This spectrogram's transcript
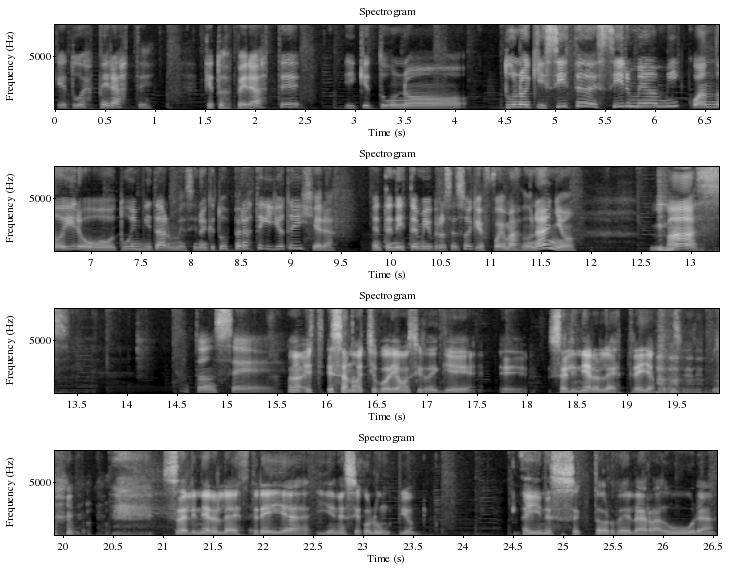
que tú esperaste, que tú esperaste y que tú no, tú no quisiste decirme a mí cuándo ir o tú invitarme, sino que tú esperaste que yo te dijera. ¿Entendiste mi proceso que fue más de un año? Más. Entonces, Bueno, es- esa noche podríamos decir de que eh, se alinearon las estrellas, por así decirlo. se alinearon las estrellas y en ese columpio ahí en ese sector de la herradura.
